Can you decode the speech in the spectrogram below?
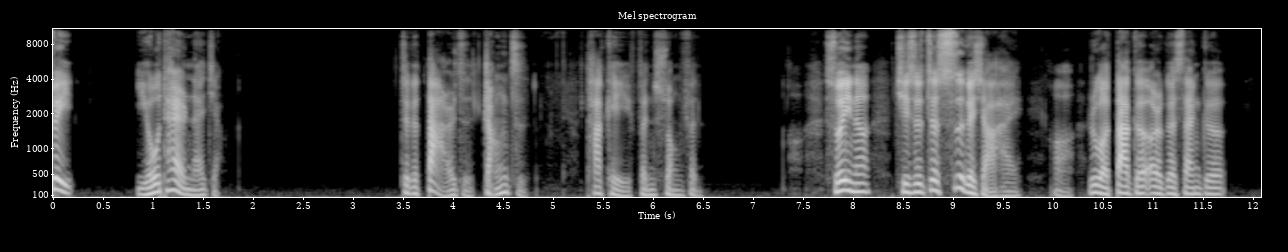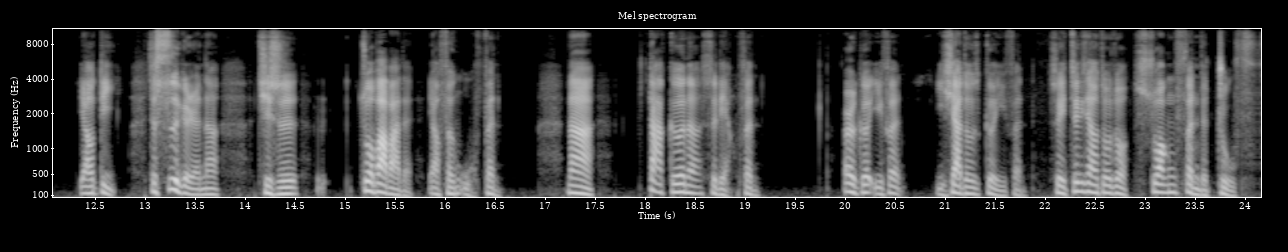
对犹太人来讲，这个大儿子长子，他可以分双份，所以呢，其实这四个小孩啊，如果大哥、二哥、三哥、幺弟这四个人呢，其实做爸爸的要分五份，那大哥呢是两份，二哥一份，以下都是各一份，所以这个叫做做双份的祝福。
